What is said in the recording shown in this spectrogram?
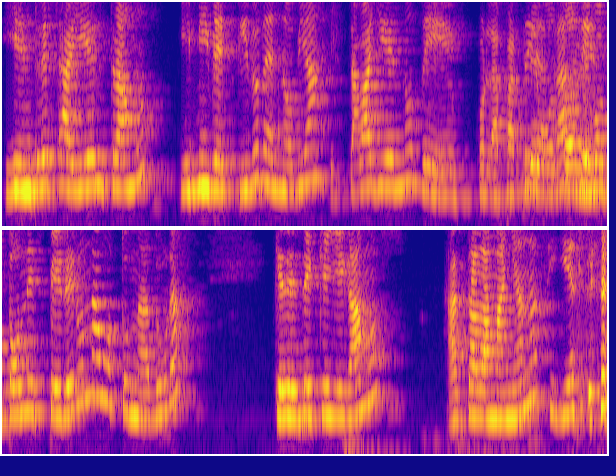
Y entonces ahí entramos y mi vestido de novia estaba lleno de, por la parte de, atrás, de botones, pero era una botonadura que desde que llegamos hasta la mañana siguiente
